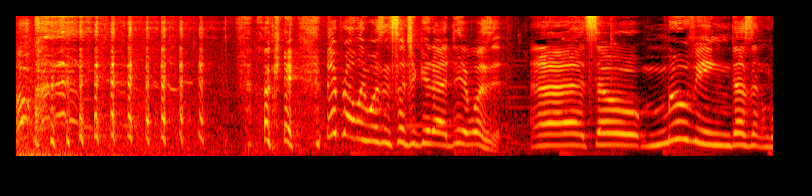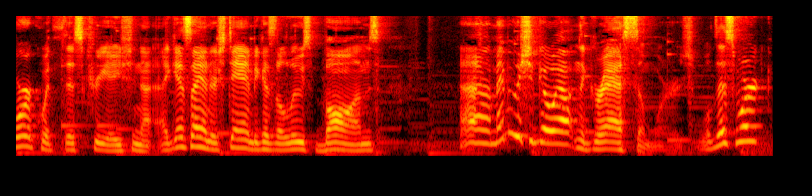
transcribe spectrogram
Oh! okay, that probably wasn't such a good idea, was it? Uh, so moving doesn't work with this creation. I guess I understand because of the loose bombs. Uh, maybe we should go out in the grass somewhere. Will this work?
